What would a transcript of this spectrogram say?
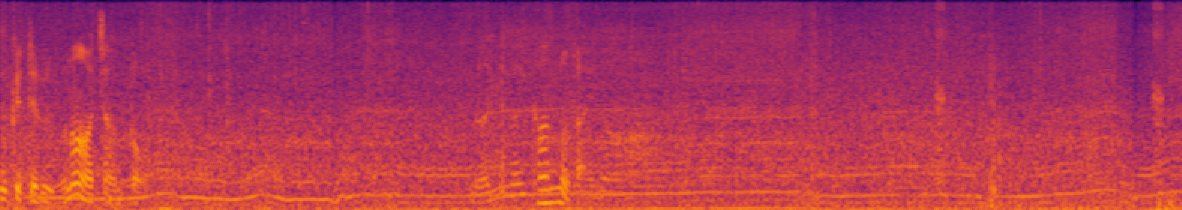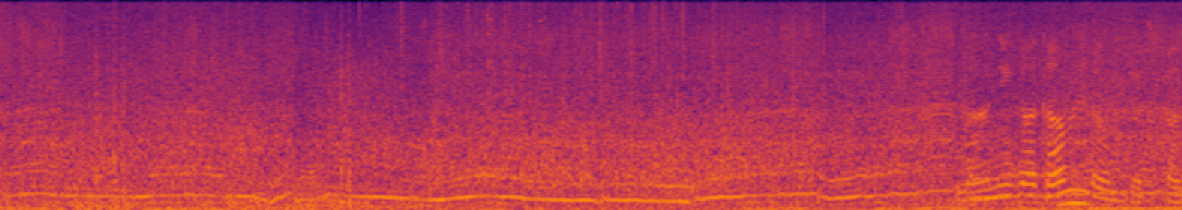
抜けてるよな、ちゃんと。何がいかんのだいな。ダメなんですかね。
